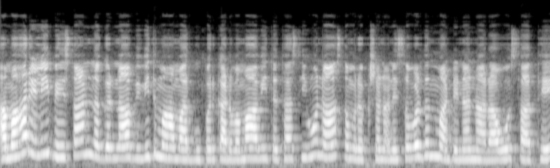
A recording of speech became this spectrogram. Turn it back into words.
આ મહારેલી ભેસાણ નગરના વિવિધ મહામાર્ગ ઉપર કાઢવામાં આવી તથા સિંહોના સંરક્ષણ અને સંવર્ધન માટેના નારાઓ સાથે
